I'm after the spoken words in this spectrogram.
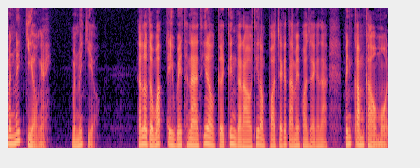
มันไม่เกี่ยวไง มันไม่เกี่ยว ถ้าเราจะว่าไอ้เวทนาที่เราเกิดขึ้นกับเราที่เราพอใจก็ตามไม่พอใจก็ตามเป็นกรรมเก่าหมด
